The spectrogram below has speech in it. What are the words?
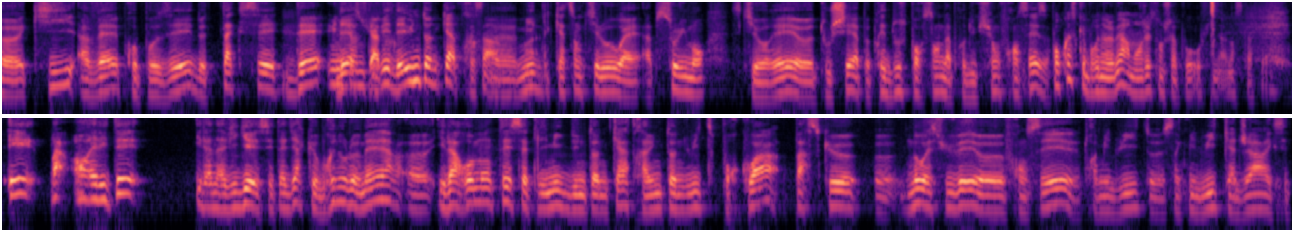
euh, qui avait proposé de taxer des tonne SUV quatre. des 1 tonne 4, C'est ça, euh, ouais. 1400 kilos, ouais, absolument, ce qui aurait euh, touché à peu près 12% de la production française. Pourquoi est-ce que Bruno Le Maire a mangé son chapeau au final dans cette affaire? Et bah, en réalité, il a navigué, c'est-à-dire que Bruno Le Maire, euh, il a remonté cette limite d'une tonne 4 à une tonne 8. Pourquoi? Parce que euh, nos SUV euh, français, 3008, euh, 5008, 4 jars, etc.,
